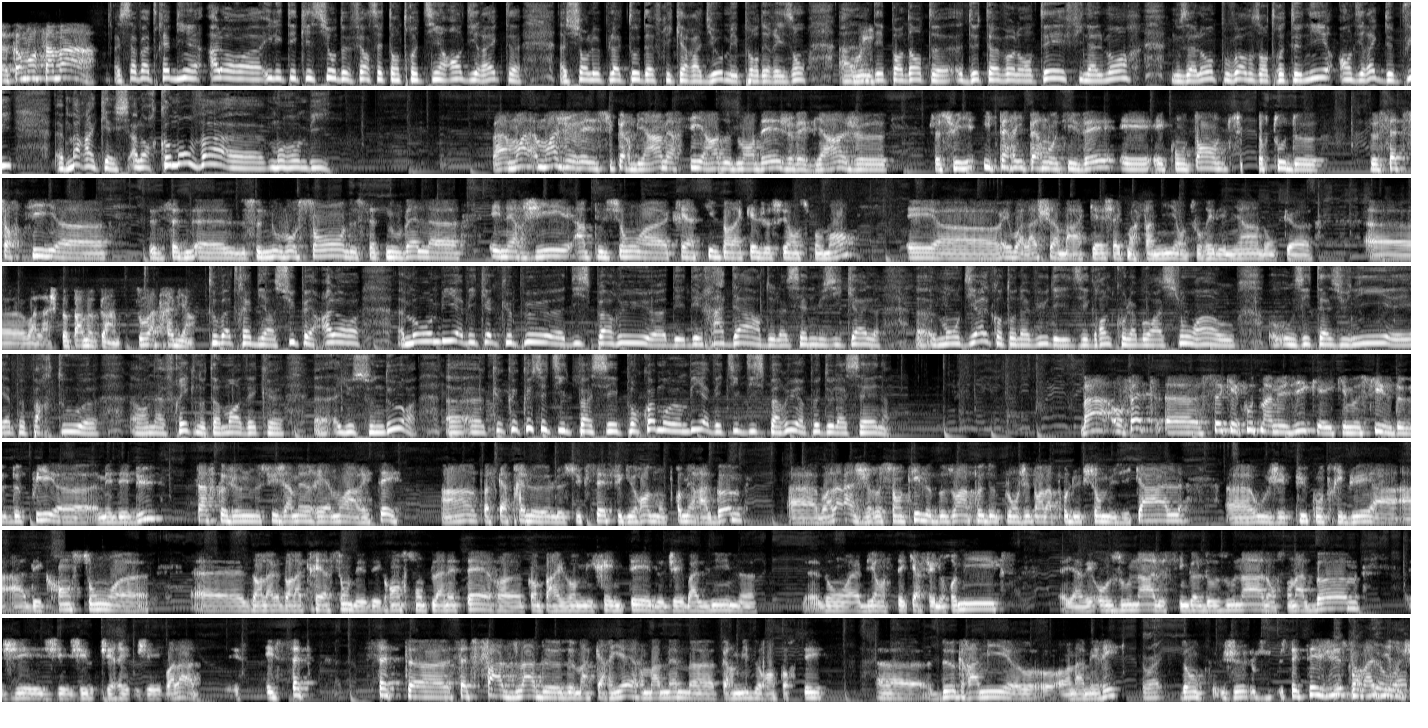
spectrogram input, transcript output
Phil, comment ça va? Ça va très bien. Alors, euh, il était question de faire cet entretien en direct euh, sur le plateau d'Africa Radio, mais pour des raisons euh, Oui. indépendantes de ta volonté, finalement, nous allons pouvoir nous entretenir en direct depuis euh, Marrakech. Alors, comment va euh, Mohambi ben, moi, moi je vais super bien, merci hein, de demander, je vais bien, je, je suis hyper hyper motivé et, et content surtout de, de cette sortie, euh, de, cette, euh, de ce nouveau son, de cette nouvelle euh, énergie, impulsion euh, créative dans laquelle je suis en ce moment. Et, euh, et voilà, je suis à Marrakech avec ma famille, entouré des miens, donc euh, voilà, je peux pas me plaindre, tout va très bien. Tout va très bien, super. Alors, euh, Mohambi avait quelque peu euh, disparu des, radars de la scène musicale mondiale quand on a vu des, grandes collaborations hein, aux, États-Unis et un peu partout en Afrique, notamment avec euh, que s'est-il passé? Pourquoi Mohambi avait-il disparu un peu de la scène? Ben, au fait, euh, ceux qui écoutent ma musique et qui me suivent de- depuis euh, mes débuts savent que je ne me suis jamais réellement arrêté. Hein, parce qu'après le, le succès figurant de mon premier album, euh, voilà, j'ai ressenti le besoin un peu de plonger dans la production musicale, euh, où j'ai pu contribuer à, à- à des grands sons euh, euh, dans, la, dans la création des, des grands sons planétaires, comme par exemple Mi Gente de J Balvin, dont Beyoncé qui a fait le remix. Il y avait Ozuna, le single d'Ozuna dans son album. J'ai, j'ai, voilà. Et, et cette, cette, euh, cette phase-là de, de ma carrière m'a même euh, permis de remporter euh, deux Grammy en Amérique. Ouais. Donc, je, je- c'était juste, on va dire, Awards.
